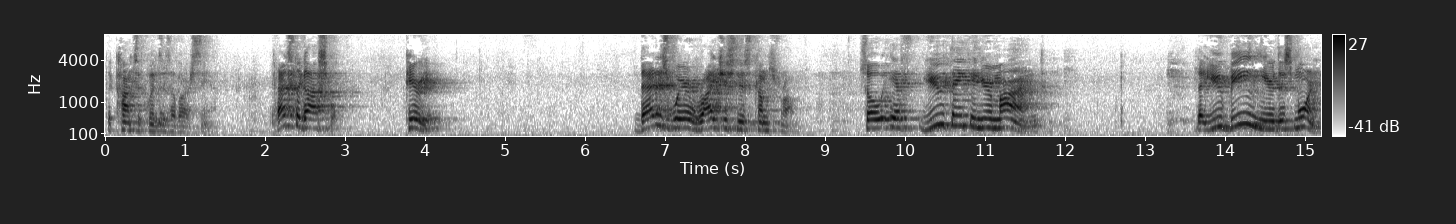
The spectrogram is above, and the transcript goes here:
the consequences of our sin. That's the gospel. Period. That is where righteousness comes from. So if you think in your mind that you being here this morning,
